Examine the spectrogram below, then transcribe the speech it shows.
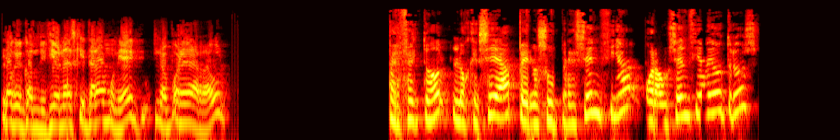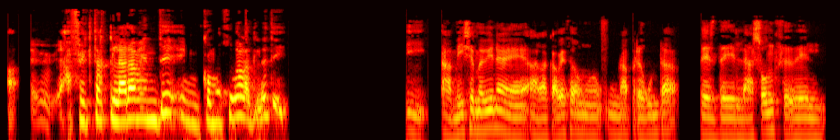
lo que condiciona es quitar a Muniain, no poner a Raúl. Perfecto, lo que sea, pero su presencia, por ausencia de otros, eh, afecta claramente en cómo juega el Atleti. Y a mí se me viene a la cabeza un- una pregunta desde las 11 del,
